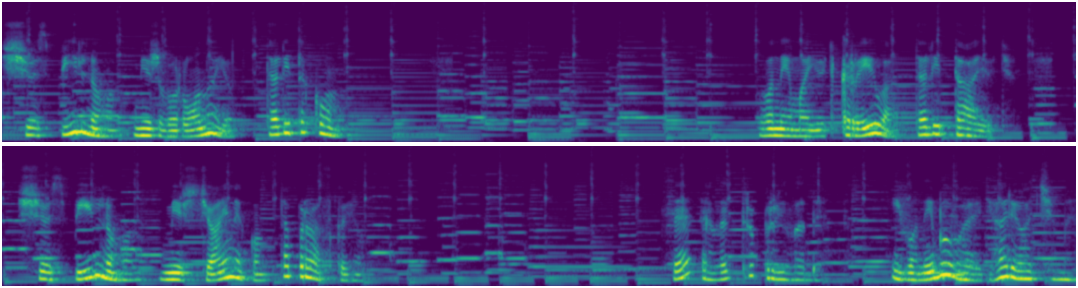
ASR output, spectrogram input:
Що спільного між вороною та літаком? Вони мають крила та літають. Що спільного між чайником та праскою? Це електроприлади. І вони бувають гарячими.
